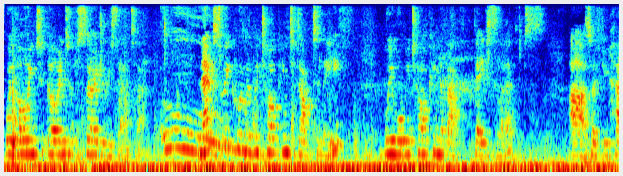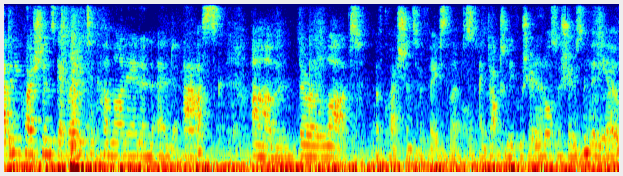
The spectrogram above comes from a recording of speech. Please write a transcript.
we're going to go into the surgery center. Ooh. Next week we will be talking to Dr. Leaf. We will be talking about facelifts. Uh, so if you have any questions, get ready to come on in and, and ask. Um, there are a lot of questions for facelifts, and Dr. Leaf will also show you some video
